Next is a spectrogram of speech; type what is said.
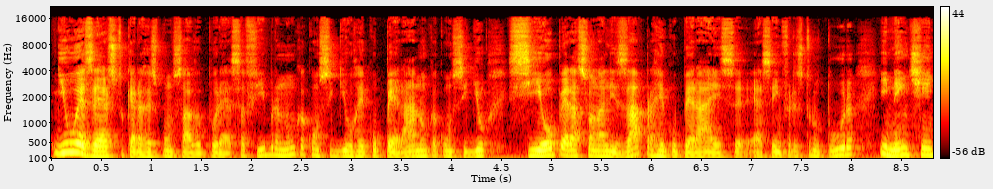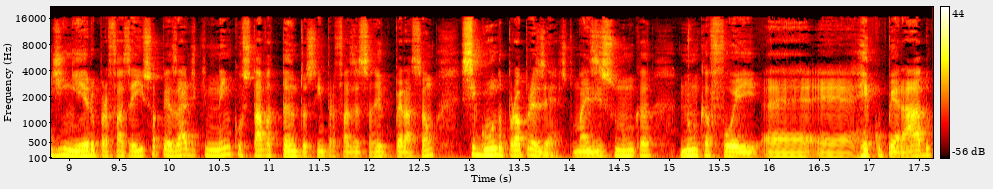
e o exército, que era responsável por essa fibra, nunca conseguiu recuperar, nunca conseguiu se operacionalizar para recuperar essa, essa infraestrutura e nem tinha dinheiro para fazer isso, apesar de que nem custava tanto assim para fazer essa recuperação, segundo o próprio exército. Mas isso nunca, nunca foi é, é, recuperado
